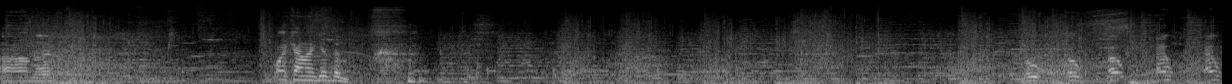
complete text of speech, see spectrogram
Oh no. Why can't I get them? Oh, oh, oh, oh, oh.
